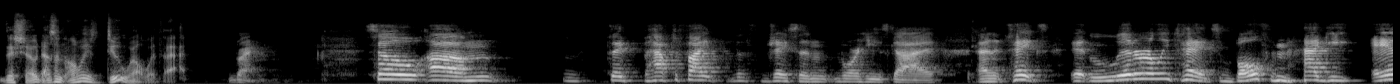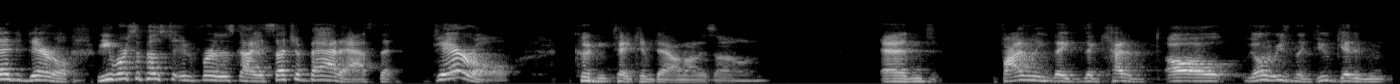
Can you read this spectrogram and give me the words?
this show doesn't always do well with that. Right. So um they have to fight this jason Voorhees guy. And it takes it literally takes both maggie and daryl. We were supposed to infer this guy is such a badass that daryl couldn't take him down on his own. And finally they they kind of all the only reason they do get him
